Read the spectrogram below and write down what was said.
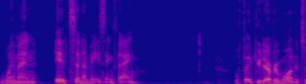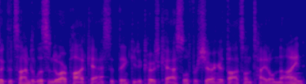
women it's an amazing thing well, thank you to everyone who took the time to listen to our podcast, and thank you to Coach Castle for sharing her thoughts on Title IX.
